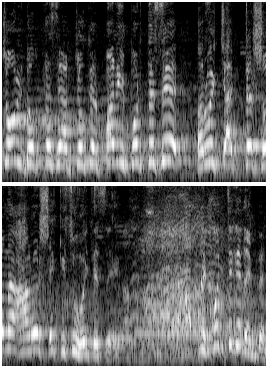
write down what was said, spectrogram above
চোল ঢুকতেছে আর চোখের পানি পড়তেছে আর ওই চারটার সময় আরও সে কিছু হইতেছে। আপনি কোথেকে দেখবেন?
